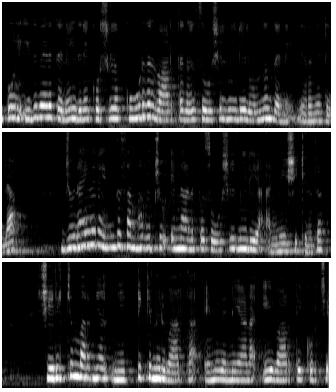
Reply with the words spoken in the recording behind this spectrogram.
ഇപ്പോൾ ഇതുവരെ തന്നെ ഇതിനെക്കുറിച്ചുള്ള കൂടുതൽ വാർത്തകൾ സോഷ്യൽ മീഡിയയിൽ ഒന്നും തന്നെ നിറഞ്ഞിട്ടില്ല. ജുനൈദിന് എന്ത് സംഭവിച്ചു എന്നാണ് ഇപ്പോൾ സോഷ്യൽ മീഡിയ അന്വേഷിക്കുന്നത്. ശരിക്കും പറഞ്ഞാൽ ഞെട്ടിക്കുന്നൊരു വാർത്ത എന്ന് തന്നെയാണ് ഈ വാർത്തയെക്കുറിച്ച്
